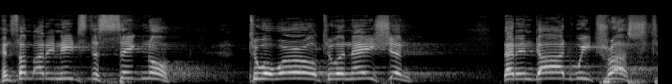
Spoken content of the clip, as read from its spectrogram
and somebody needs to signal to a world, to a nation, that in God we trust.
